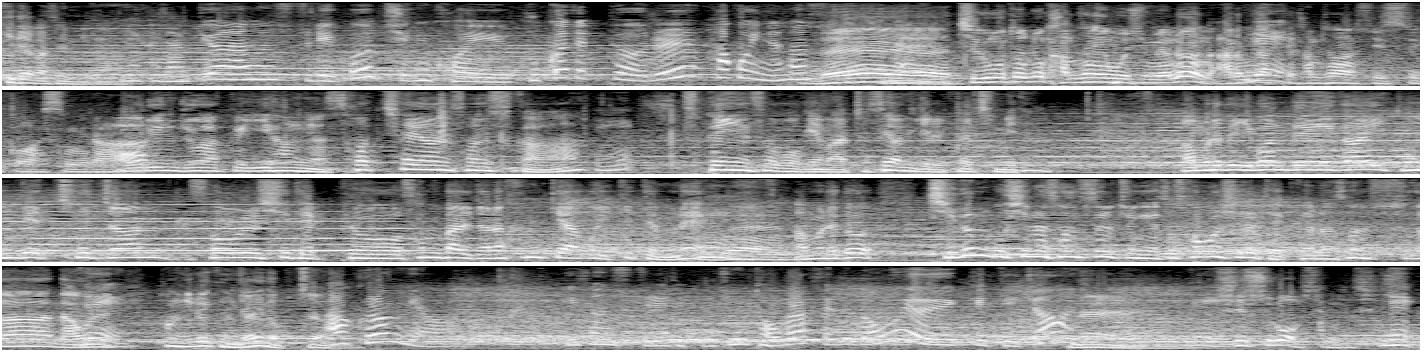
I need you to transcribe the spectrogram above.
기대가 됩니다. 네, 가장 뛰어난 선수들이고 지금 거의 국가대표를 하고 있는 선수들입니다. 네, 지금부터 좀 감상해 보시면은 아름답게 네. 감상할 수 있을 것 같습니다. 어린중학교 2학년 서채연 선수가 네. 스페인 서곡에 맞춰서 연기를 펼칩니다. 아무래도 이번 대회가 이 동계체전 서울시 대표 선발전을 함께하고 있기 때문에 네. 네. 아무래도 지금 보시는 선수들 중에서 서울시를 대표하는 선수가 나올 네. 확률이 굉장히 높죠. 아, 그럼요. 이 선수들이 대표 지금 더블악셀도 너무 여유 있게 뛰죠? 네. 네. 실수가 없습니다. 실수. 네.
